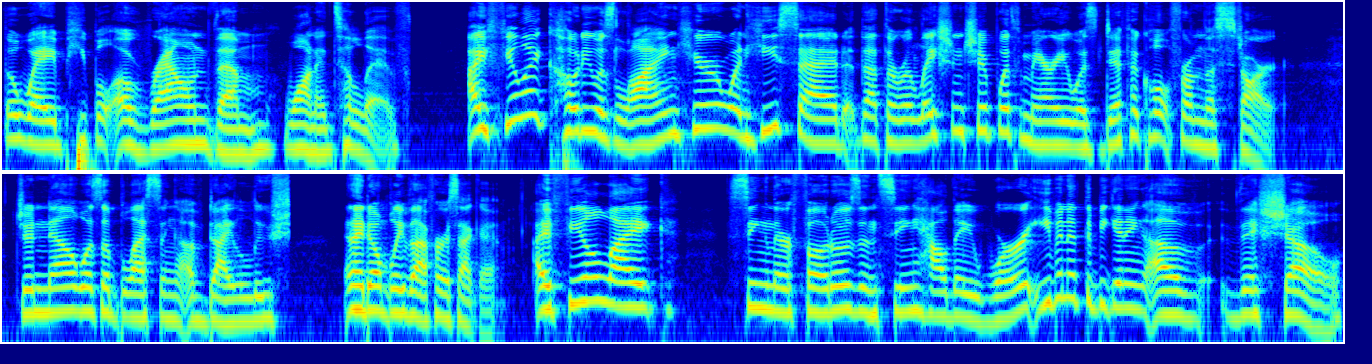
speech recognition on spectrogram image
the way people around them wanted to live. I feel like Kody was lying here when he said that the relationship with Meri was difficult from the start. Janelle was a blessing of dilution. And I don't believe that for a second. I feel like seeing their photos and seeing how they were, even at the beginning of this show,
